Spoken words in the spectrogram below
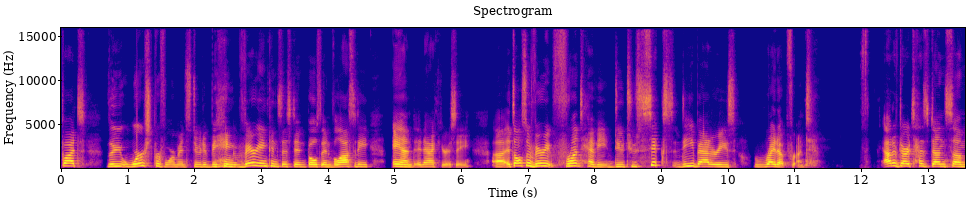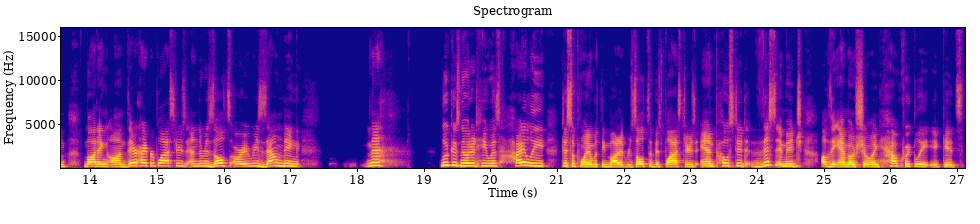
but the worst performance due to being very inconsistent both in velocity and in accuracy. Uh, it's also very front heavy due to six D batteries right up front. Out of Darts has done some modding on their hyper blasters, and the results are a resounding meh. Lucas noted he was highly disappointed with the modded results of his blasters and posted this image of the ammo showing how quickly it gets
